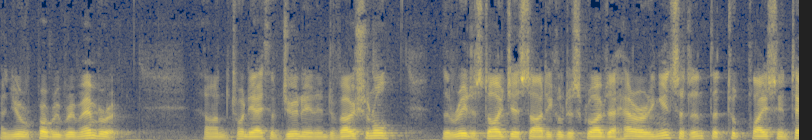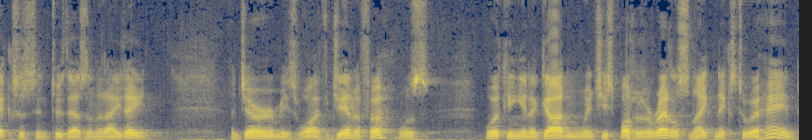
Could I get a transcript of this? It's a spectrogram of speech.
and you'll probably remember it. On the 28th of June, in a devotional, the Reader's Digest article describes a harrowing incident that took place in Texas in 2018. And Jeremy's wife Jennifer was working in a garden when she spotted a rattlesnake next to her hand.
